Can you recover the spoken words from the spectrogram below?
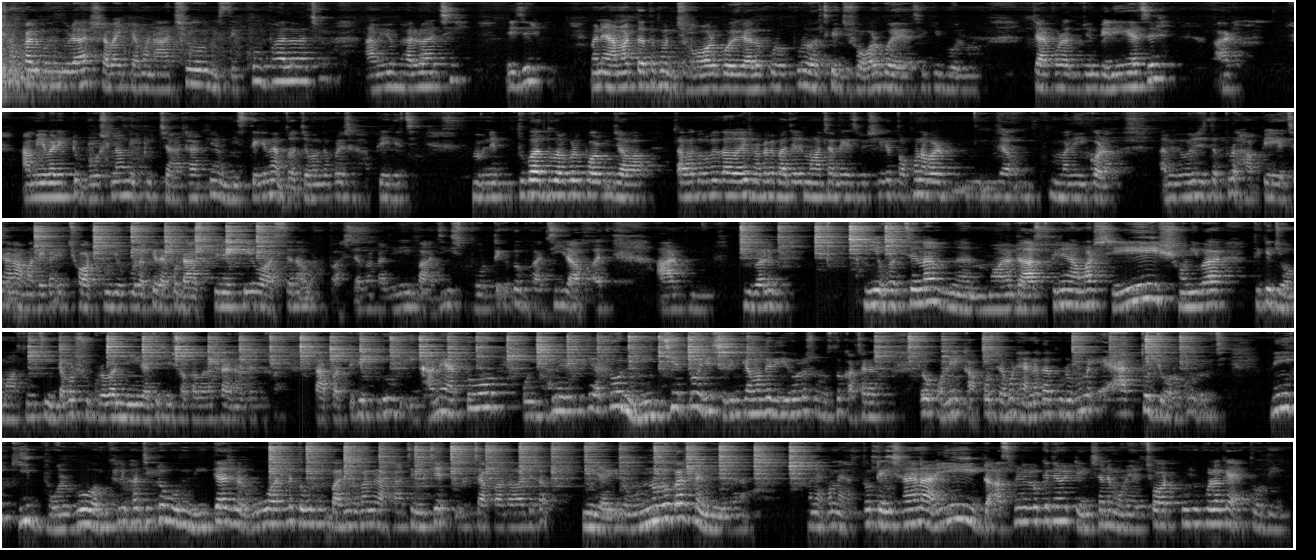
সকাল বন্ধুরা, সবাই কেমন আছো? নিশ্চয়ই খুব ভালো আছো, আমিও ভালো আছি। এই যে মানে আমার তো তখন ঝড় বয়ে গেল, পুরো পুরো আজকে ঝড় বয়ে গেছে, কি বলব? আর দুজন বেরিয়ে গেছে, আর আমি এবার একটু বসলাম, একটু চা টা খেয়ে নিচ থেকে না দরজা বন্ধ করে হাঁপিয়ে গেছি। মানে দুবার দুবার করে পর যাওয়া। তারপর তোমাদের দাদাই সকালে বাজারে মাছ আনতে গেছিল, সে তখন আবার মানে ই করা। আমি ভেবেছি পুরো হাঁপিয়ে গেছে। আর আমাদের এখানে ছট পুজো উপলক্ষে দেখো ডাস্টবিনে কেউ আসছে না। আসছে আবার কাজে এই বাজি ভোর থেকে তো বাজির আওয়াজ। আর কী বলে ইয়ে হচ্ছে না ডাস্টবিনে আমার সেই শনিবার থেকে জমা। তুমি চিন্তা করো, শুক্রবার নিয়ে গেছে সেই সকালবেলা সাড়ে নটার সময় তারপর থেকে পুরো এখানে এত, ওইখানে রেখেছি এত, নিচে তো যে সেদিনকে আমাদের ইয়ে হলো সমস্ত কাছাকাছি, তো অনেক কাপড় টাপড় হ্যানাদার পুরো পুরো এত জড়ো করে রয়েছে। মানে কী বলব, আমি খালি ভাবছি ও নিতে আসবে, ও আসলে তো বাড়ির ওখানে রাখা আছে, নিচে চাপা দেওয়া আছে, সব নিয়ে যাবে কিন্তু অন্য লোক আসলে নিয়ে যাবে না। মানে এখন এত টেনশানে না, এই ডাস্টবিনের লোকে যে আমি টেনশানে মরে যাচ্ছি, ছট পুজো উপলক্ষে এত দিন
